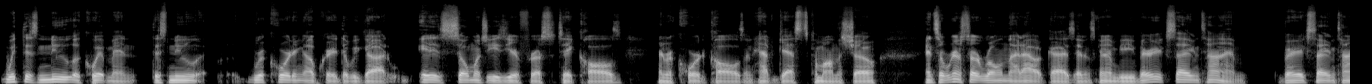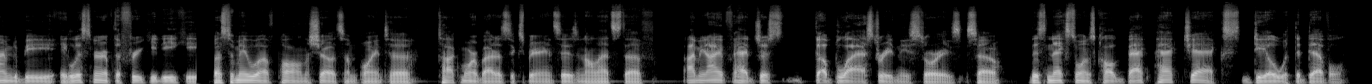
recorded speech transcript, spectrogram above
with this new equipment, this new recording upgrade that we got, it is so much easier for us to take calls and record calls and have guests come on the show, and so we're gonna start rolling that out, guys, and it's gonna be a very exciting time, very exciting time to be a listener of the Freaky Deaky. But so maybe we'll have Paul on the show at some point to talk more about his experiences and all that stuff. I mean, I've had just a blast reading these stories. So this next one is called Backpack Jack's Deal with the Devil.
